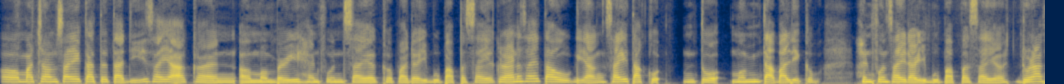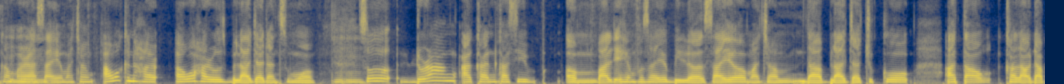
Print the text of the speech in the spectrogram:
Uh, macam saya kata tadi, saya akan uh, memberi handphone saya kepada ibu bapa saya kerana saya tahu yang saya takut untuk meminta balik ke handphone saya dari ibu bapa saya. Diorang akan marah mm-hmm. saya macam awak kena har- awak harus belajar dan semua. Mm-hmm. So, diorang akan kasih um, balik handphone saya bila saya macam dah belajar cukup atau kalau dah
